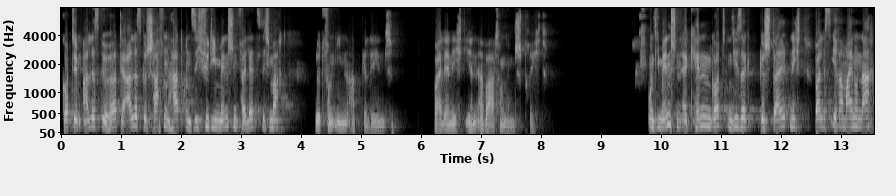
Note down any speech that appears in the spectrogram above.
Gott, dem alles gehört, der alles geschaffen hat und sich für die Menschen verletzlich macht, wird von ihnen abgelehnt, weil er nicht ihren Erwartungen entspricht. Und die Menschen erkennen Gott in dieser Gestalt nicht, weil es ihrer Meinung nach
